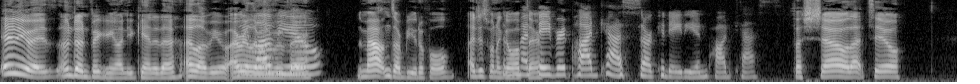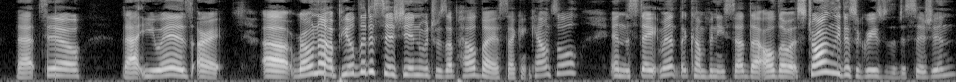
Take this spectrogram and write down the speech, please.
Anyways, I'm done picking on you, Canada. I love you. I We really want to move you. there. The mountains are beautiful. I just want to go up my there. My favorite podcasts are Canadian podcasts. For sure, that too. That too. That you is. Alright. Uh, Rona appealed the decision, which was upheld by a second council. In the statement, the company said that although it strongly disagrees with the decision,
